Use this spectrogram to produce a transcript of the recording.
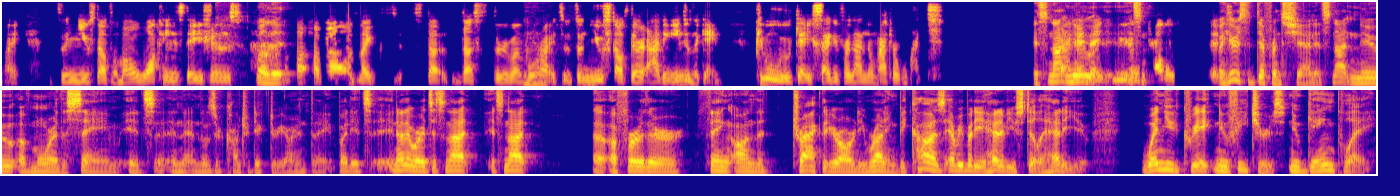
right? The new stuff about walking stations, well, uh, about like Dust three one four, mm-hmm. right? It's the new stuff they're adding into the game. People will get excited for that no matter what. It's not new. Then, it's, but here's the difference, Shen. It's not new of more of the same. It's and, and those are contradictory, aren't they? But it's in other words, it's not it's not a, a further thing on the track that you're already running because everybody ahead of you is still ahead of you when you create new features, new gameplay,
